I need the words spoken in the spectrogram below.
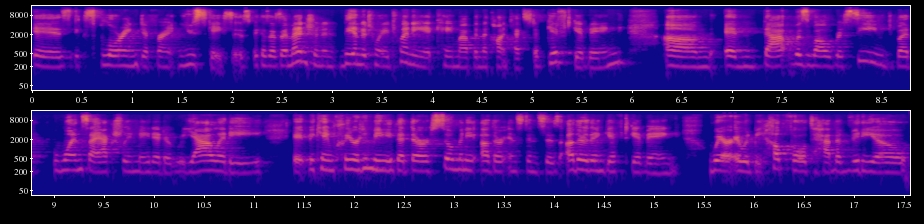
is exploring different use cases because, as I mentioned, in the end of 2020, it came up in the context of gift giving. Um, and that was well received. But once I actually made it a reality, it became clear to me that there are so many other instances other than gift giving where it would be helpful to have a video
